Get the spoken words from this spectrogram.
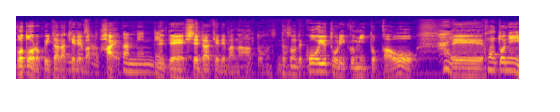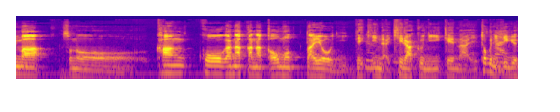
ご登録いただければと、はい、画面で。ででしていただければなと思います。ですのでこういう取り組みとかを、はい。えー本当に今その観光がなかなか思ったようにできない、気楽に行けない。特に企業、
